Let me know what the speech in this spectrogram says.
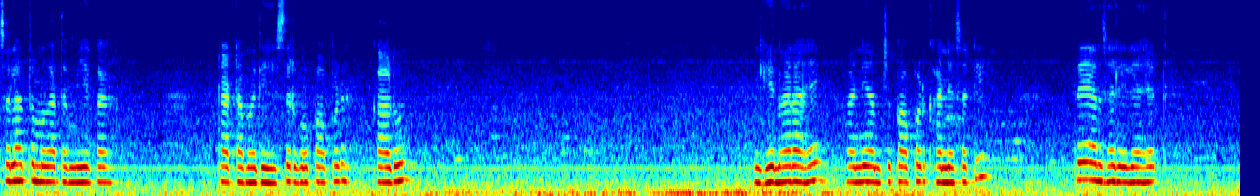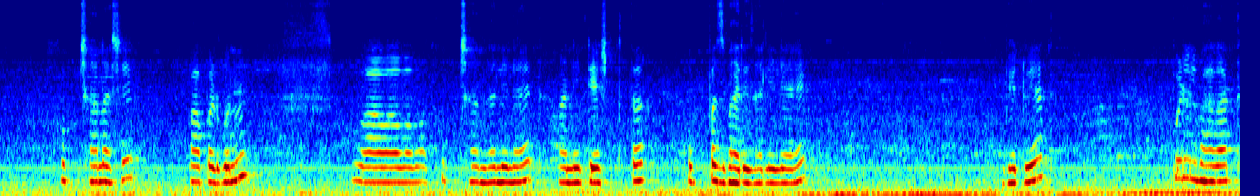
चला तर मग आता मी एका टाटामध्ये हे सर्व पापड काढून घेणार आहे आणि आमचे पापड खाण्यासाठी तयार झालेले आहेत. खूप छान असे पापड बनवून वा वा वा वा खूप छान झालेले आहेत आणि टेस्ट तर खूपच भारी झालेली आहे. भेटूयात. पुढील भागात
